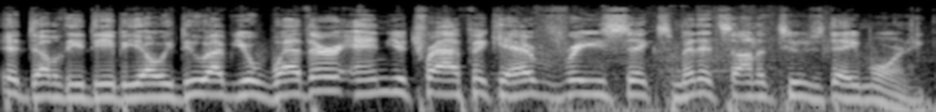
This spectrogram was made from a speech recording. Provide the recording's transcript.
at WDBO. We do have your weather and your traffic every six minutes on a Tuesday morning.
